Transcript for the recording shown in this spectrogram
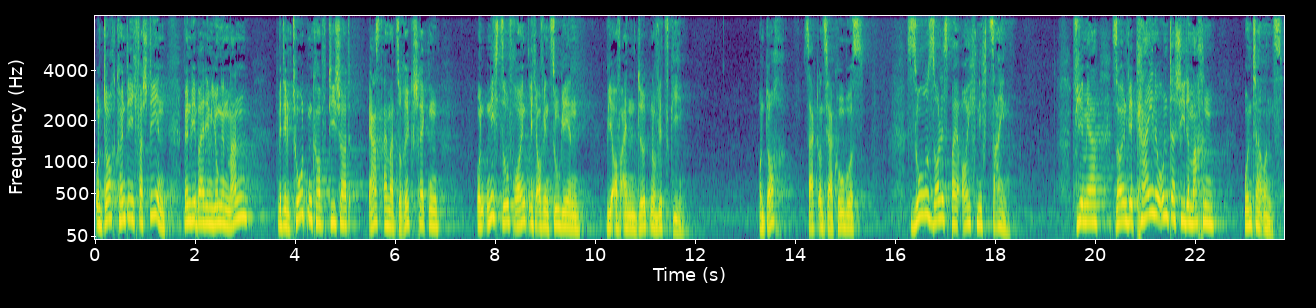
Und doch könnte ich verstehen, wenn wir bei dem jungen Mann mit dem Totenkopf-T-Shirt erst einmal zurückschrecken und nicht so freundlich auf ihn zugehen wie auf einen Dirk Nowitzki. Und doch, sagt uns Jakobus, so soll es bei euch nicht sein. Vielmehr sollen wir keine Unterschiede machen unter uns.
